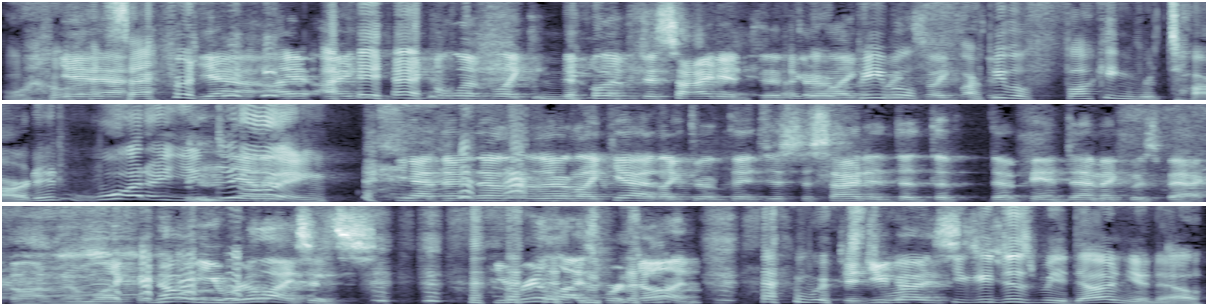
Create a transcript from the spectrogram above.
What's yeah, happening?" yeah. I, I, people have like no- people have decided that Like, they're are like people like are people fucking retarded? What are you Yeah, they're- doing? yeah, they're, they're, they're like, yeah, like they're, just decided that the, the pandemic was back on, and I'm like, no, you realize it's, you realize we're done. We're- Did you guys- You could just be done, you know.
